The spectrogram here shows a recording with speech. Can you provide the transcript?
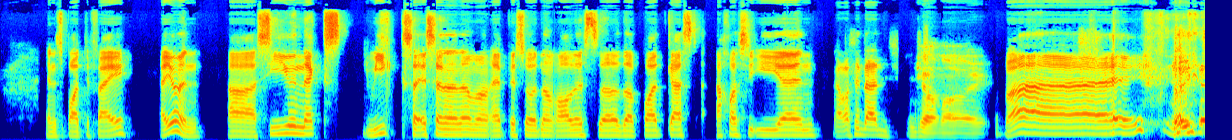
and Spotify. Ayun. Uh, see you next week sa isa na namang episode ng All Is Well, the podcast. Ako si Ian. Ako si Dad. Jomar. Bye! Bye.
